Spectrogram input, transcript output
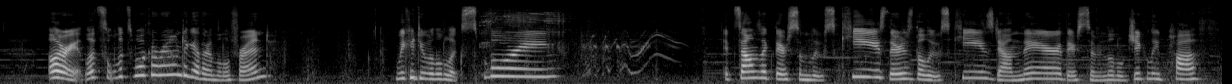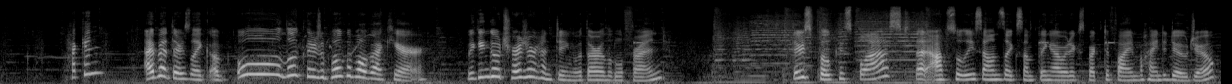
Alright, let's let's walk around together, little friend. We could do a little exploring. It sounds like there's some loose keys. There's the loose keys down there. There's some little Jigglypuff. Heckin'? I bet there's like a- Oh, look, there's a Pokeball back here. We can go treasure hunting with our little friend. There's Focus Blast. That absolutely sounds like something I would expect to find behind a dojo.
